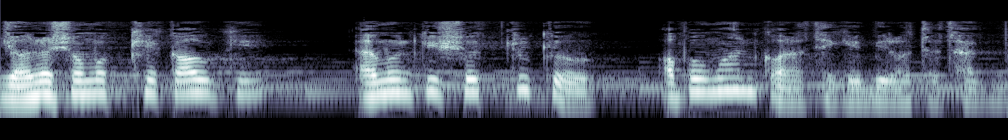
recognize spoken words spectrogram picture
জনসমক্ষে কাউকে, এমনকি শত্রুকেও অপমান করা থেকে বিরত থাকব।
